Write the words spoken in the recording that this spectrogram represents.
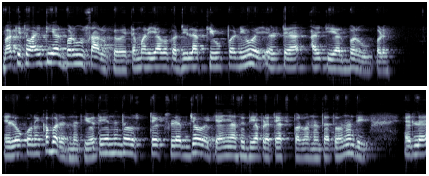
બાકી તો આઈટીઆર ભરવું સારું કહેવાય. તમારી આવક અઢી લાખથી ઉપરની હોય એટલે આઈટીઆર ભરવું પડે. એ લોકોને ખબર જ નથી હોતી. એને તો ટેક્સ સ્લેબ જોવે કે અહીંયા સુધી આપણે ટેક્સ ભરવાનો થતો નથી. એટલે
